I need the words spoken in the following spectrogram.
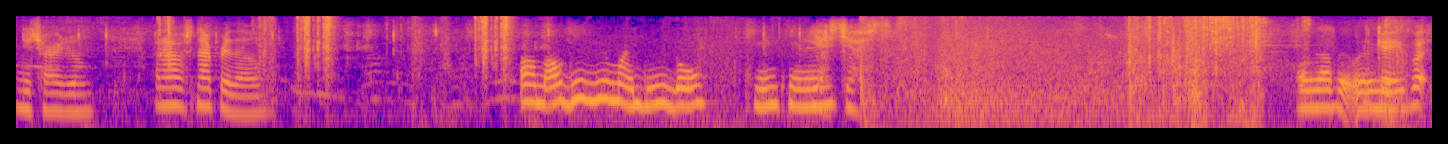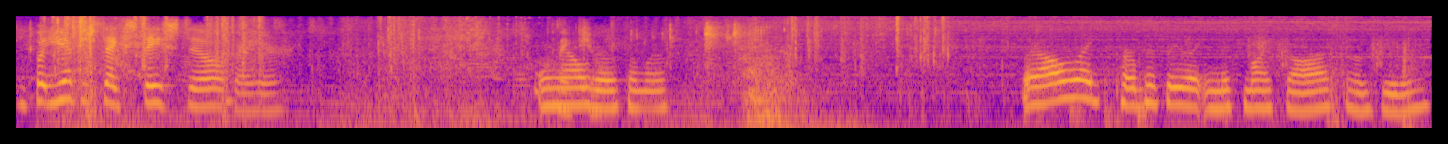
You try to. I don't have a sniper though. Um, I'll give you my deagle. Can cannon. Yes, yes. I'll grab it right Okay, but but you have to like stay still. right here. And thank I'll go somewhere. But I'll like purposely like miss my shots when I'm shooting.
